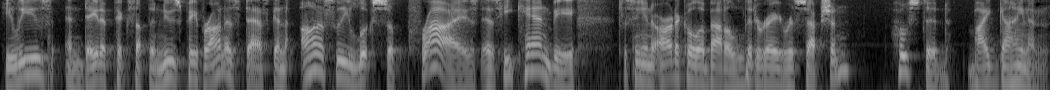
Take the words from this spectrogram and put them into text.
He leaves, and Data picks up the newspaper on his desk and honestly looks surprised, as he can be, to see an article about a literary reception hosted by Guinan.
